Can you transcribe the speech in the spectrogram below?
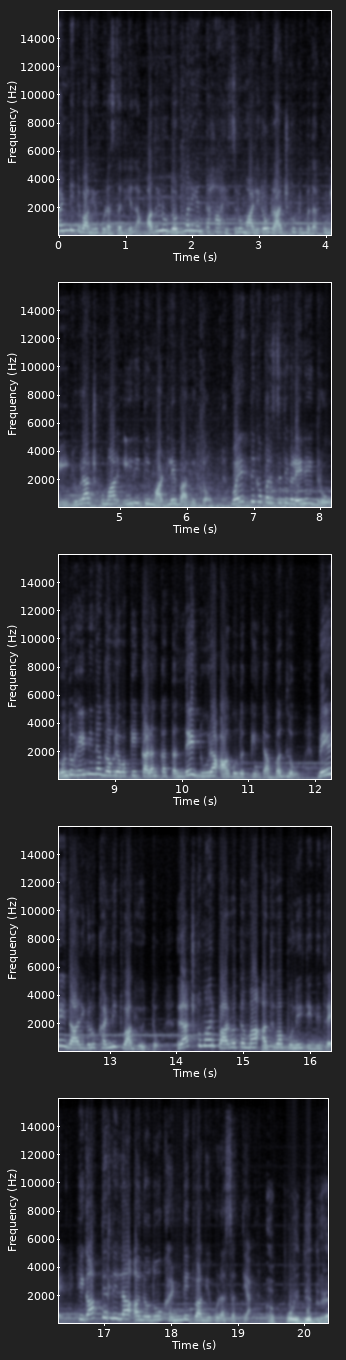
ಖಂಡಿತವಾಗಿಯೂ ಕೂಡ ಸರಿಯಲ್ಲ. ಅದರಲ್ಲೂ ದೊಡ್ಡಮನೆಯಂತಹ ಹೆಸರು ಮಾಡಿರೋ ರಾಜ್ ಕುಟುಂಬದ ಕುಡಿ ಯುವರಾಜ್ ಕುಮಾರ್ ಈ ರೀತಿ ಮಾಡಲೇಬಾರದಿತ್ತು. ವೈಯಕ್ತಿಕ ಪರಿಸ್ಥಿತಿಗಳೇನೇ ಇದ್ರೂ ಒಂದು ಹೆಣ್ಣಿನ ಗೌರವಕ್ಕೆ ಕಳಂಕ ತಂದೇ ದೂರ ಆಗೋದಕ್ಕಿಂತ ಬದಲು ಬೇರೆ ದಾರಿಗಳು ಖಂಡಿತವಾಗಿಯೂ ಇತ್ತು. ರಾಜ್ಕುಮಾರ್, ಪಾರ್ವತಮ್ಮ ಅಥವಾ ಪುನೀತ್ ಇದ್ದಿದ್ರೆ ಹೀಗಾಗ್ತಿರ್ಲಿಲ್ಲ ಅನ್ನೋದು ಖಂಡಿತವಾಗಿಯೂ ಕೂಡ ಸತ್ಯ. ಅಪ್ಪು ಇದ್ದಿದ್ರೆ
